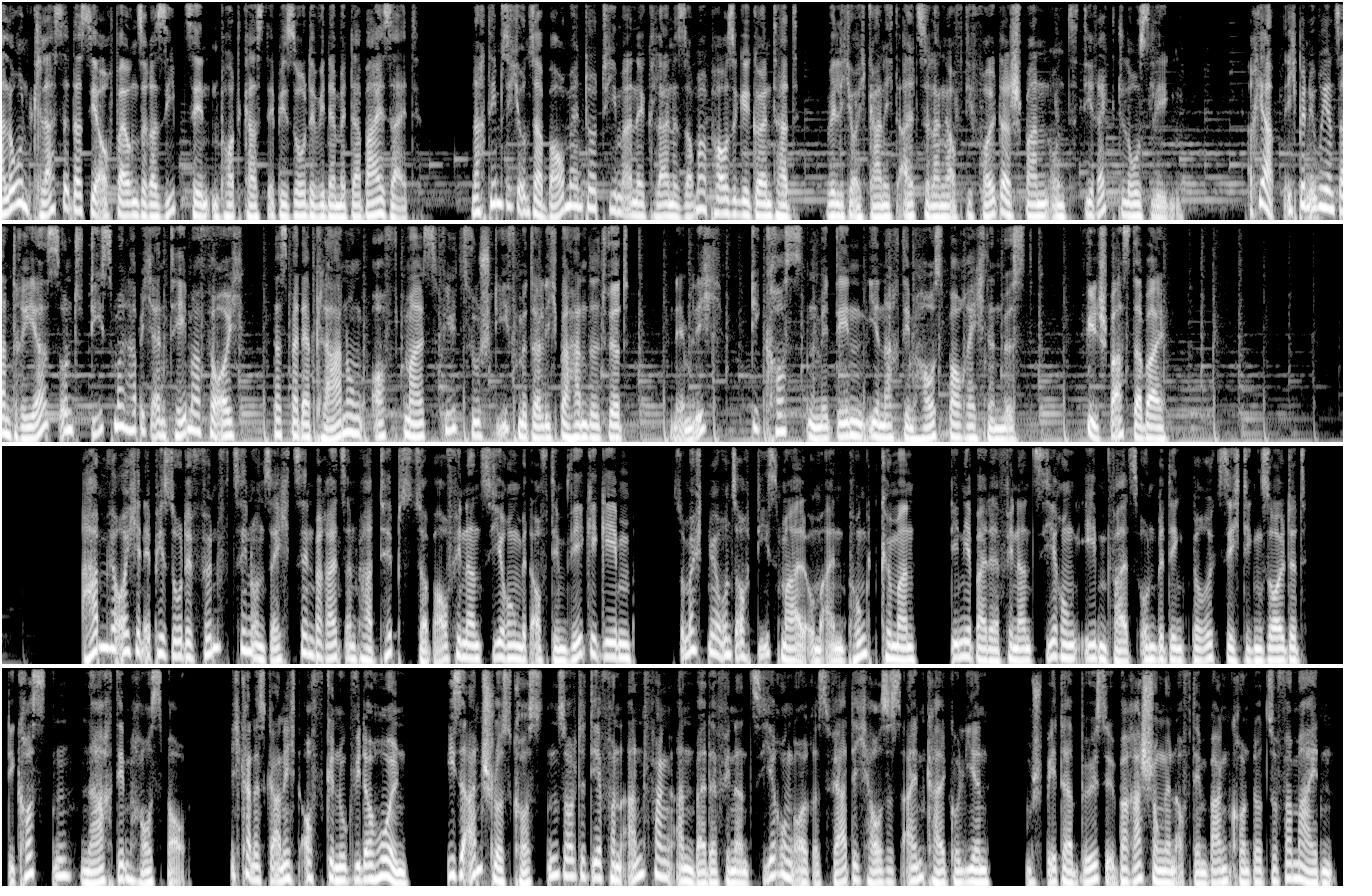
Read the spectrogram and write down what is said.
Hallo und klasse, dass ihr auch bei unserer 17. Podcast-Episode wieder mit dabei seid. Nachdem sich unser Baumentor-Team eine kleine Sommerpause gegönnt hat, will ich euch gar nicht allzu lange auf die Folter spannen und direkt loslegen. Ach ja, ich bin übrigens Andreas und diesmal habe ich ein Thema für euch, das bei der Planung oftmals viel zu stiefmütterlich behandelt wird, nämlich die Kosten, mit denen ihr nach dem Hausbau rechnen müsst. Viel Spaß dabei! Haben wir euch in Episode 15 und 16 bereits ein paar Tipps zur Baufinanzierung mit auf den Weg gegeben, so möchten wir uns auch diesmal um einen Punkt kümmern, den ihr bei der Finanzierung ebenfalls unbedingt berücksichtigen solltet, die Kosten nach dem Hausbau. Ich kann es gar nicht oft genug wiederholen. Diese Anschlusskosten solltet ihr von Anfang an bei der Finanzierung eures Fertighauses einkalkulieren, um später böse Überraschungen auf dem Bankkonto zu vermeiden.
